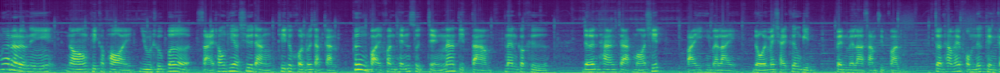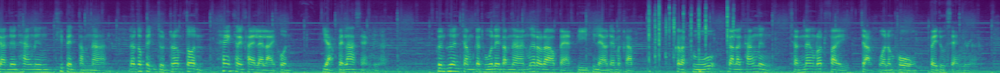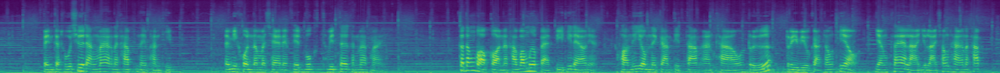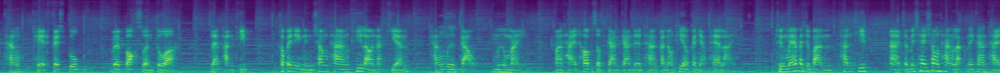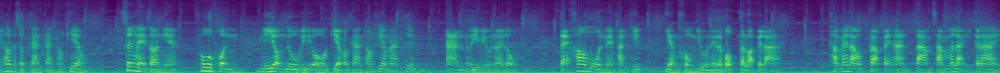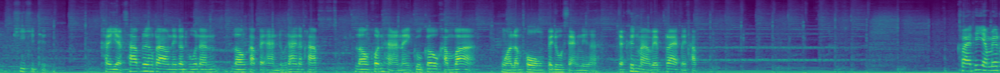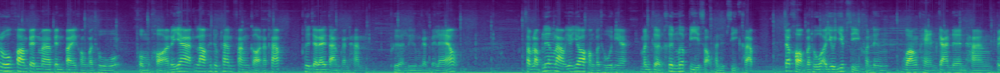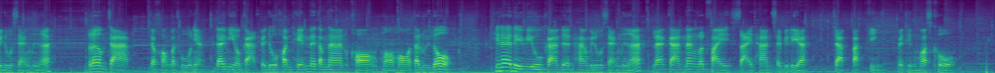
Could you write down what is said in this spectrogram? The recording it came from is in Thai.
เมื่อเร็วๆนี้น้องพิกพอยยูทูบเบอร์สายท่องเที่ยวชื่อดังที่ทุกคนรู้จักกัน เพิ่งปล่อยคอนเทนต์สุดเจ๋งน่าติดตาม นั่นก็คือ เดินทางจากหมอชิดไปหิมาลัย โดยไม่ใช้เครื่องบิน เป็นเวลา 30 วัน จนทำให้ผมนึกถึงการเดินทางหนึ่งที่เป็นตำนาน แล้วก็เป็นจุดเริ่มต้นให้ใครๆหลาย ๆ คน อยากไปล่าแสงเหนือ เพื่อนๆจำกระทู้ในตำนานเมื่อราวๆ8ปีที่แล้วได้ไหมครับ กระทู้การละครั้งหนึ่ง ฉันนั่งรถไฟจากหัวลำโพงไปดูแสงเหนือ เป็นกระทู้ชื่อดังมากนะครับในพันทิป และมีคนนำมาแชร์ใน Facebook Twitter กันมากมาย ก็ต้องบอกก่อนนะครับว่าเมื่อ 8 ปีที่แล้วเนี่ยความนิยมในการติดตามอ่านข่าว หรือรีวิวการท่องเที่ยว ยังแพร่หลายอยู่หลายช่องทางนะครับ ทั้งเพจ Facebook เว็บบล็อกส่วนตัว และพันทิป ก็เป็นอีกหนึ่งช่องทางที่เหล่านักเขียนทั้งมือเก่า มือใหม่ มาถ่ายทอดประสบการณ์การเดินทางการท่องเที่ยวกันอย่างแพร่หลาย ถึงแม้ปัจจุบันพันทิป อาจจะไม่ใช่ช่องทางหลักในการถ่ายทอดประสบการณ์การท่องเที่ยว ซึ่งในตอนนี้ผู้คนนิยมดูวิดีโอเกี่ยวกับการท่องเที่ยวมากขึ้น อ่านรีวิวน้อยลง แต่ข้อมูลในพันทิปยังคงอยู่ในระบบตลอดเวลาทำให้เรากลับไปอ่านตามซ้ำเมื่อไหร่ก็ได้ที่คิดถึง ใครอยากทราบเรื่องราวในกระทู้นั้น ลองกลับไปอ่านดูได้นะครับ ลองค้นหาใน Google คำว่า หัวลำโพงไปดูแสงเหนือ จะขึ้นมาเว็บแรกเลยครับ ใครที่ยังไม่รู้ความเป็นมาเป็นไปของกระทู้ผมขออนุญาตเล่าให้ทุกท่านฟังก่อนนะครับ เพื่อจะได้ตามกันทันเผื่อลืมกันไปแล้วสำหรับเรื่องราวย่อๆของกระทู้เนี้ยมันเกิดขึ้นเมื่อปี 2014 ครับ เจ้าของกระทู้อายุ 24 คนหนึ่งวางแผนการเดินทางไปดูแสงเหนือ เริ่มจากเจ้าของกระทู้เนี่ยได้มีโอกาสไปดูคอนเทนต์ในตำนานของหมอหมอตะลุยโลก ที่ได้รีวิวการเดินทางไปดูแสงเหนือ และการนั่งรถไฟสายทานไซบีเรีย จากปักกิ่งไปถึงมอสโก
